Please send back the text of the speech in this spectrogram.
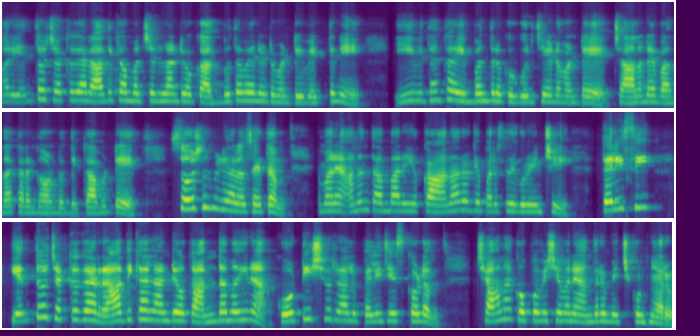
మరి ఎంతో చక్కగా రాధికా మచ్చన్ లాంటి ఒక అద్భుతమైనటువంటి వ్యక్తిని ఈ విధంగా ఇబ్బందులకు గురి చేయడం అంటే చాలానే బాధాకరంగా ఉంటుంది. కాబట్టి సోషల్ మీడియాలో సైతం మరి అనంత్ అంబానీ యొక్క అనారోగ్య పరిస్థితి గురించి తెలిసి ఎంతో చక్కగా రాధిక లాంటి ఒక అందమైన కోటీశ్వరరాలు పెళ్ళి చేసుకోవడం చాలా గొప్ప విషయం అని అందరూ మెచ్చుకుంటున్నారు.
